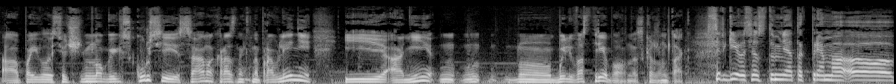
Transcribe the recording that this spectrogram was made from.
а, появилось очень много экскурсий самых разных направлений, и они были востребованы, скажем так. Сергей, вот сейчас у меня так прямо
